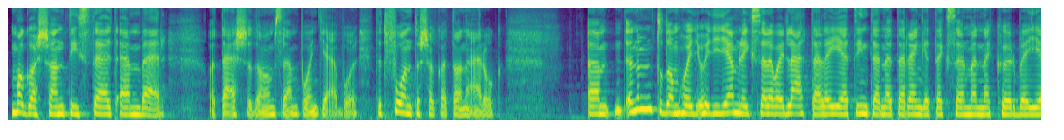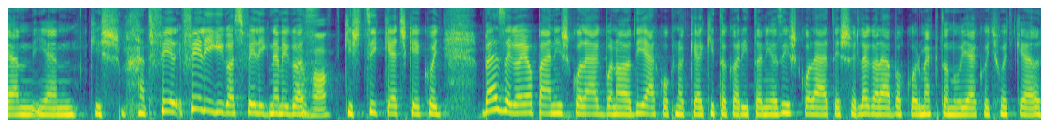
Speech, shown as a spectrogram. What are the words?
magasan tisztelt ember a társadalom szempontjából. Tehát fontosak a tanárok. Nem tudom, hogy, hogy így emlékszel-e, vagy láttál-e ilyet, interneten rengetegszer mennek körbe ilyen, ilyen kis, hát fél, félig igaz, félig nem igaz Aha. kis cikkecskék, hogy bezzeg a japán iskolákban a diákoknak kell kitakarítani az iskolát, és hogy legalább akkor megtanulják, hogy hogy kell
